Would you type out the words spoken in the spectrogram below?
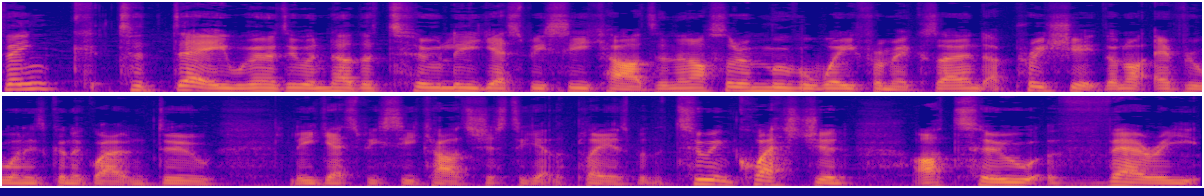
think today we're going to do another two League SBC cards, and then I'll sort of move away from it because I appreciate that not everyone is going to go out and do League SBC cards just to get the players. But the two in question are two very,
